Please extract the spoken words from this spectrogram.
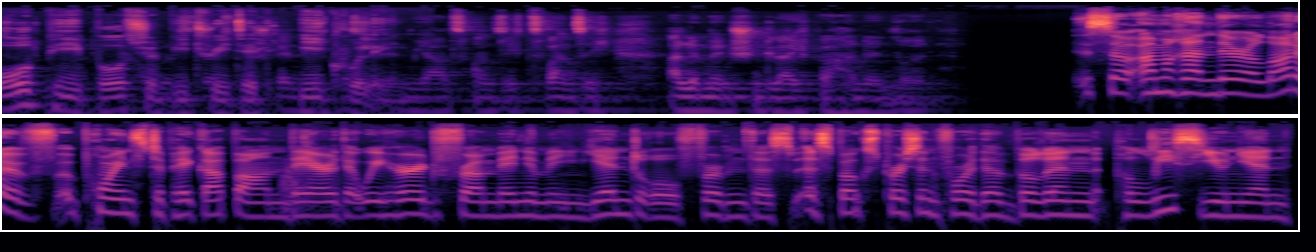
all people should be treated equally. So, Armaghan, there are a lot of points to pick up on there that we heard from Benjamin Jendro, from the spokesperson for the Berlin Police Union.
